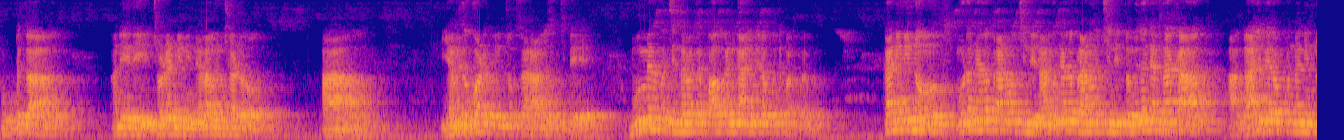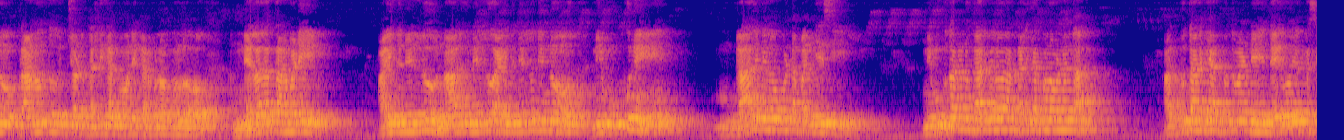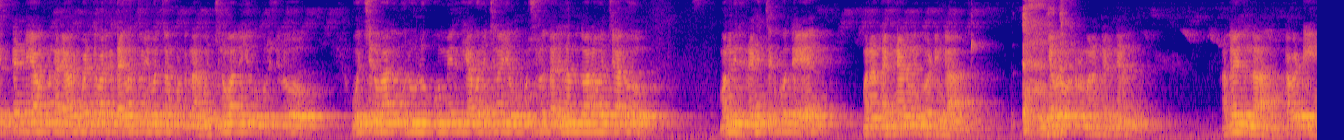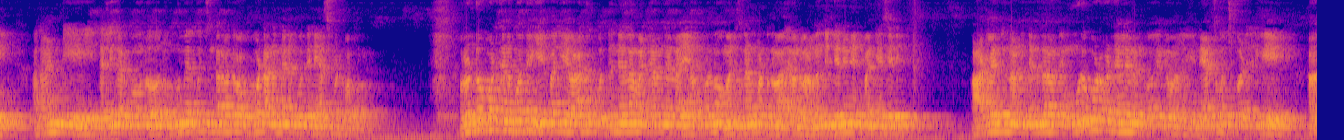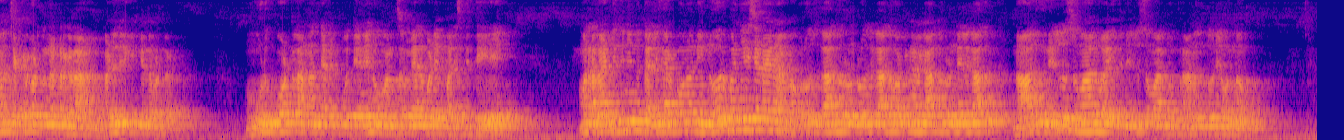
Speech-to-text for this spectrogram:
పుట్టుక అనేది చూడండి నేను ఎలా ఉంచాడో. ఆ వెనక గోడ గురించి ఒకసారి ఆలోచించితే భూమి మీదకి వచ్చిన తర్వాత పావు గంట గాలి వెళ్ళకపోతే బతకలేదు కానీ నిన్ను మూడో నెల ప్రాణం వచ్చింది నాలుగో నెలలో ప్రాణం వచ్చింది తొమ్మిదో నెల దాకా ఆ గాలి వేరకుండా నిన్ను ప్రాణంతో ఉంచాడు తల్లి గర్భం అనే గర్భలోకంలో నెలల తరబడి ఐదు నెలలు నాలుగు నెలలు ఐదు నెలలు నిన్ను నీ ముక్కుని గాలి పిలవకుండా పనిచేసి నీ ముక్కు ద్వారా నువ్వు గాలి పిలవ తల్లి ఉండగా. అద్భుతానికి అద్భుతం అండి. దైవం యొక్క శక్తి అంటే ఇవ్వకుండా ఎవరికి పడితే వాళ్ళకి దైవత్వం ఇవ్వచ్చు అనుకుంటున్నారు. వచ్చిన వాళ్ళు యుగ పురుషులు. వచ్చిన వాళ్ళు గురువులు. భూమి మీదకి ఎవరు వచ్చినా యుగ పురుషులు తల్లిదండ్రుల ద్వారా వచ్చారు. మనం ఇది గ్రహించకపోతే మన అజ్ఞానం ఇంకోటి ఇంకా. ఇంకెవరు ఉండరు మనంత అజ్ఞానం అర్థమవుతుందా కాబట్టి అలాంటి తల్లి గర్భంలో నువ్వు భూమి మీదకి వచ్చిన తర్వాత ఒక పూట అన్నం తినకపోతే నీరసపడిపోతావు రెండో పూట తినకపోతే ఏ పని వాడు పొద్దున్నెల్లా మధ్యాహ్నం నెల ఏమనుకున్నావు? మనిషిని అనుకుంటున్నావా? నువ్వు అన్నం తింటేనే నేను పని చేసేది. ఆకలి అవుతుంది అన్నం తిన్న తర్వాత మూడో పూట కూడా తినలేదనుకో ఇక నీరసం వచ్చి కళ్ళు తిరిగి చక్కెర పడుతుంది అంటారు కదా కళ్ళు తిరిగి కింద పడతాడు మూడు పూటల అన్నం తినకపోతేనే నువ్వు మంచం మీద పడే పరిస్థితి. మరి అలాంటిది నిన్ను తల్లి గర్భంలో నీ నోరు పనిచేశాడు ఆయన. ఒక రోజు కాదు రెండు రోజులు కాదు ఒక నెల కాదు రెండు నెలలు కాదు నాలుగు నెలలు సుమారు ఐదు నెలలు సుమారు నువ్వు ప్రాణంతోనే ఉన్నావు.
